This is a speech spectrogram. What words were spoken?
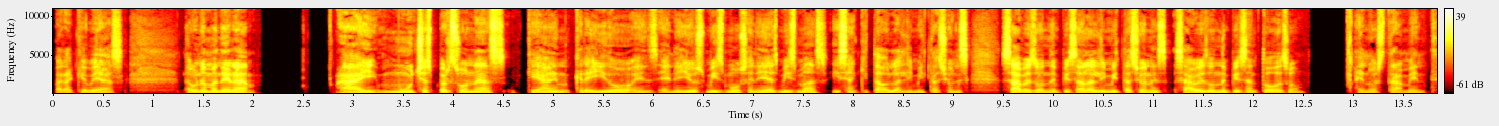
Para que veas. De alguna manera, hay muchas personas que han creído en, ellos mismos, en ellas mismas, y se han quitado las limitaciones. ¿Sabes dónde empiezan las limitaciones? ¿Sabes dónde empiezan todo eso? En nuestra mente,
